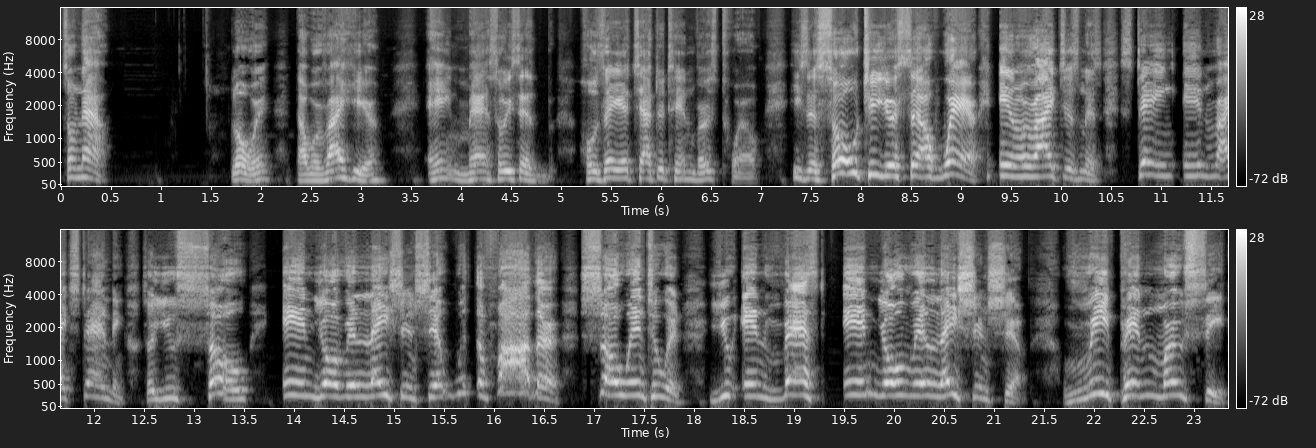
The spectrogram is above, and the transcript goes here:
So now, glory. Now we're right here. Amen. So he says, Hosea chapter 10, verse 12. He says, Sow to yourself where? In righteousness, staying in right standing. So you sow in your relationship with the Father. Sow into it. You invest in your relationship. Reap in mercy.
